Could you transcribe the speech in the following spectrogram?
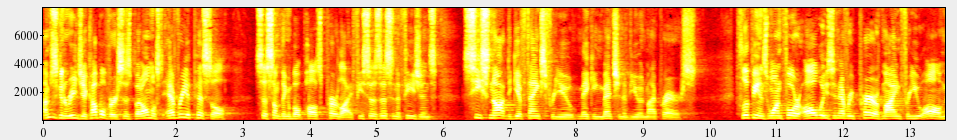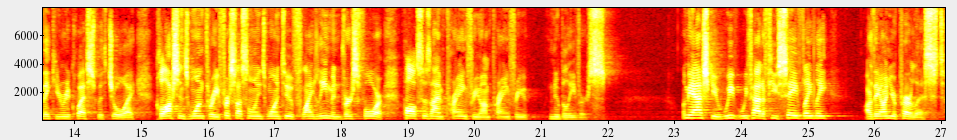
I'm just going to read you a couple verses, but almost every epistle says something about Paul's prayer life. He says this in Ephesians Cease not to give thanks for you, making mention of you in my prayers. Philippians 1 4, always in every prayer of mine for you all, making requests with joy. Colossians 1 3, 1 Thessalonians 1 2, Philemon, verse 4, Paul says, I'm praying for you, I'm praying for you, new believers. Let me ask you, we've, we've had a few saved lately. Are they on your prayer list?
